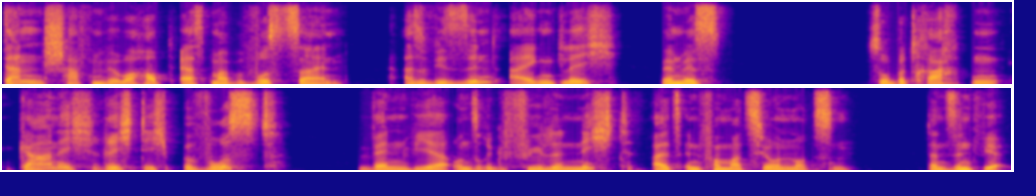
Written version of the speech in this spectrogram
dann schaffen wir überhaupt erstmal Bewusstsein. Also wir sind eigentlich, wenn wir es so betrachten, gar nicht richtig bewusst, wenn wir unsere Gefühle nicht als Information nutzen. Dann sind wir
